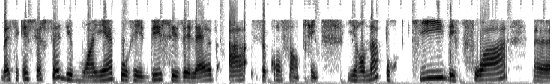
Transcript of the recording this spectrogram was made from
Ben, c'est qu'elle cherchait des moyens pour aider ses élèves à se concentrer. Il y en a pour qui, des fois, euh,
